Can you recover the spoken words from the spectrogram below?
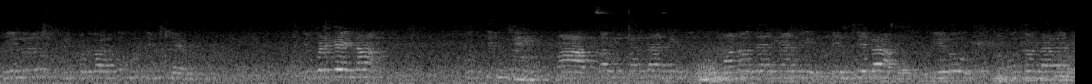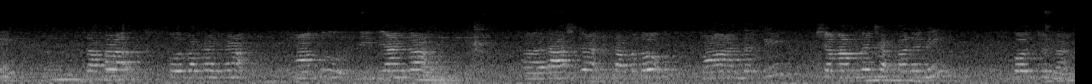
మీరు ఇప్పటి వరకు గుర్తించలేరు ఇప్పటికైనా గుర్తించి మా ఆత్మవిశ్వాసాన్ని మనోధైర్యాన్ని పెంచేలా మీరు ముందుండాలని సభ పూర్వకంగా మాకు దివ్యాంగ రాష్ట్ర సభలో మా అందరికీ క్షమాపణ చెప్పాలని కోరుచున్నాను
